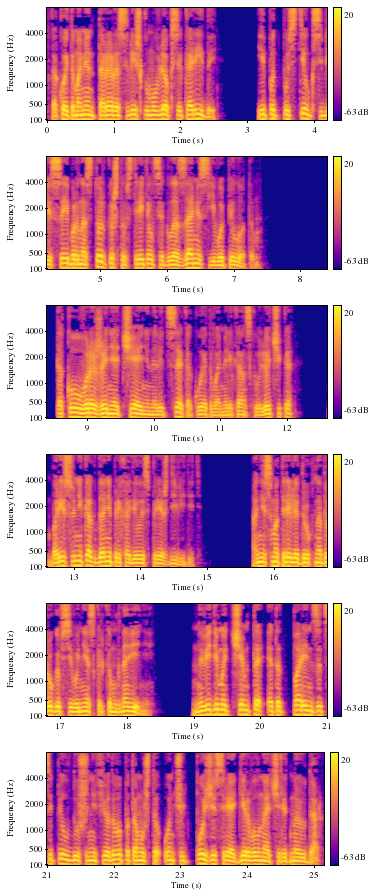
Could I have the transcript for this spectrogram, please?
В какой-то момент Тореро слишком увлекся коридой и подпустил к себе Сейбр настолько, что встретился глазами с его пилотом. Такого выражения отчаяния на лице, как у этого американского летчика, Борису никогда не приходилось прежде видеть. Они смотрели друг на друга всего несколько мгновений. Но, видимо, чем-то этот парень зацепил душу Нефедова, потому что он чуть позже среагировал на очередной удар.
